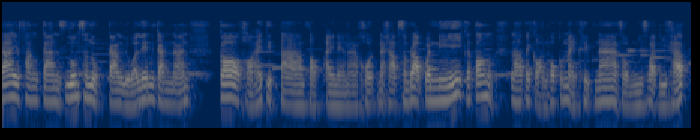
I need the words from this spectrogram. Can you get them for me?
ได้ฟังกันร่วมสนุกกันหรือว่าเล่นกันนั้นก็ขอให้ติดตามต่อไปในอนาคตนะครับสำหรับวันนี้ก็ต้องลาไปก่อนพบกันใหม่คลิปหน้าสวันนี้สวัสดีครับ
